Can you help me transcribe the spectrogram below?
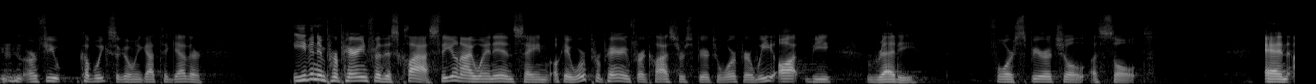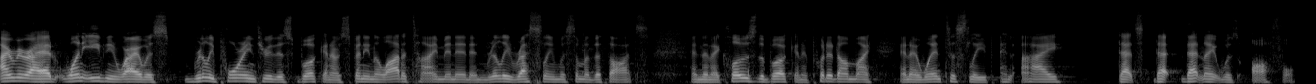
or a few couple weeks ago when we got together. Even in preparing for this class, Theo and I went in saying, okay, we're preparing for a class for spiritual warfare. We ought be ready for spiritual assault. And I remember I had one evening where I was really pouring through this book and I was spending a lot of time in it and really wrestling with some of the thoughts. And then I closed the book and I put it on my, and I went to sleep and I, that's, that, that night was awful.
